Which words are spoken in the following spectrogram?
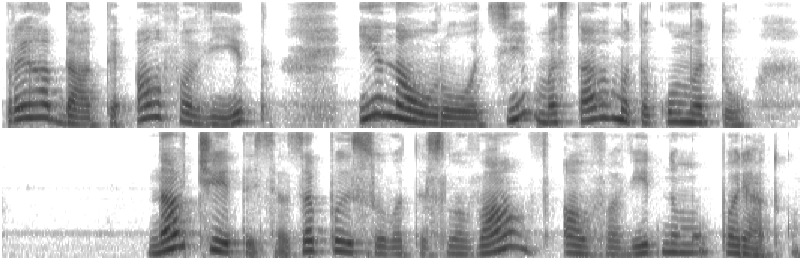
пригадати алфавіт, і на уроці ми ставимо таку мету навчитися записувати слова в алфавітному порядку.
